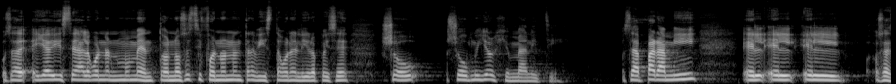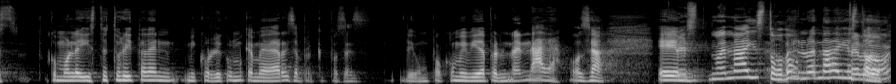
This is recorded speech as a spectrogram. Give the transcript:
o sea, ella dice algo en un momento, no sé si fue en una entrevista o en el libro, pero dice, show, show me your humanity. O sea, para mí, el, el, el o sea, como leíste tú ahorita en mi currículum que me da risa, porque pues es, digo, un poco mi vida, pero no es nada. O sea, em, Es- no es nada y es todo. bueno, no es nada y es Perdón. todo.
